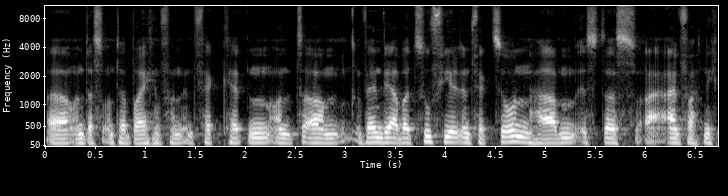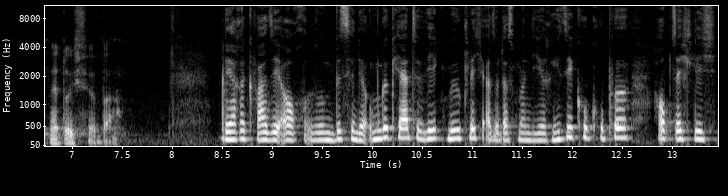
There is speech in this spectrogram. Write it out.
äh, und das Unterbrechen von Infektketten. Und ähm, wenn wir aber zu viel Infektionen haben, ist das einfach nicht mehr durchführbar. Wäre quasi auch so ein bisschen der umgekehrte Weg möglich, also dass man die Risikogruppe hauptsächlich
